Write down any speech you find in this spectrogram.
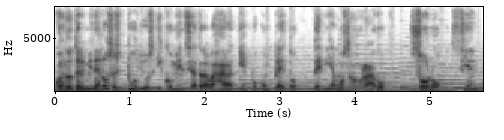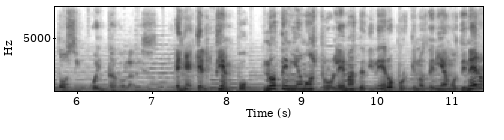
Cuando terminé los estudios y comencé a trabajar a tiempo completo, teníamos ahorrado solo 150 dólares. En aquel tiempo no teníamos problemas de dinero porque no teníamos dinero.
